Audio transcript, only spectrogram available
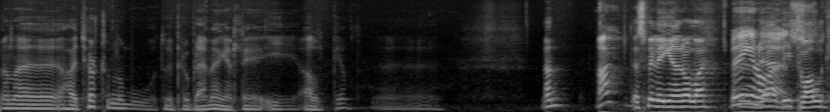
men jeg har ikke hørt om noe motorproblem egentlig i Alpin. Eh, Men Nei, det spiller ingen rolle. Spiller ingen det er ditt valg.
